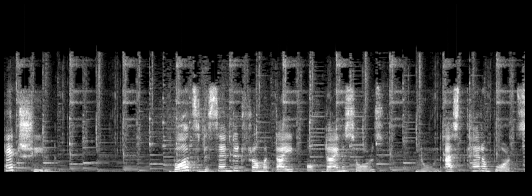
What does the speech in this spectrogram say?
head shield. Birds descended from a type of dinosaurs known as theropods.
